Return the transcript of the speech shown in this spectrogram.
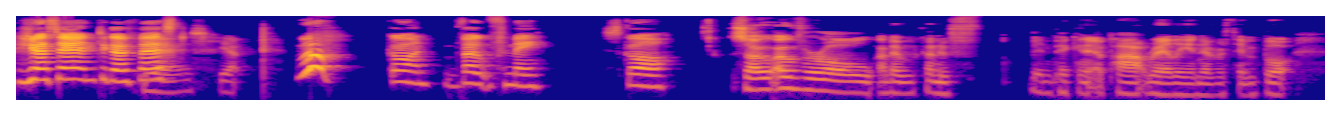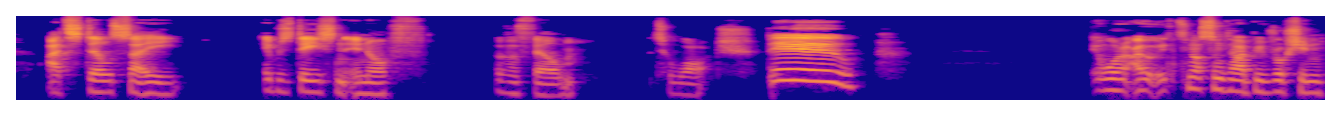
It's your turn to go first. Yes, yep. Woo! Go on, vote for me. Score. So overall, I know we've kind of been picking it apart really and everything, but I'd still say it was decent enough of a film to watch. Boo! It, wa- it's not something I'd be rushing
